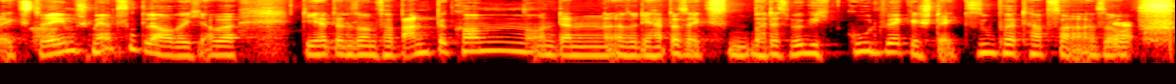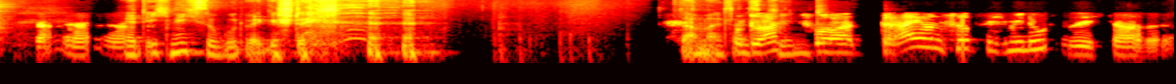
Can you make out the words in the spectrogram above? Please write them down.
extrem ja. Schmerzen, glaube ich, aber die hat dann so einen Verband bekommen und dann, also die hat das, hat das wirklich gut weggesteckt. Super tapfer. Also ja. Ja, hätte ich nicht so gut weggesteckt. Damals Und du hast kind. vor 43 Minuten, sehe ich gerade,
